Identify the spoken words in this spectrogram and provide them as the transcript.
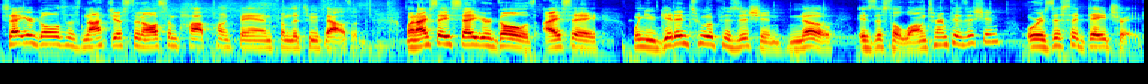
Set your goals is not just an awesome pop punk band from the 2000s. When I say set your goals, I say when you get into a position, know, is this a long-term position or is this a day trade?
